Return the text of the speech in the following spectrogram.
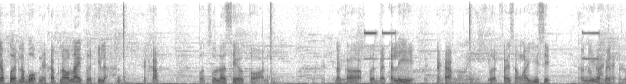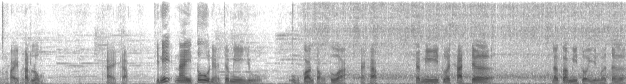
จะเปิดระบบเนี่ยครับเราไล่เปิดทีละอันนะครับเปิดโซลาร์เซลล์ก่อน แล้วก็เปิดแบตเตอรี่นะครับ เปิดไฟ 220ตรงนี้ก็เป็นไฟพัดลม ใช่ครับ ทีนี้ในตู้เนี่ยจะมีอยู่อุปกรณ์ 2 ตัวนะครับ จะมีตัวชาร์จเจอร์ แล้วก็มีตัวอินเวอร์เตอร์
